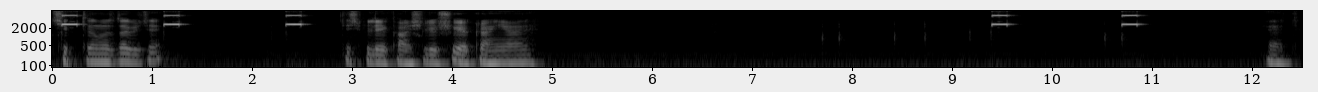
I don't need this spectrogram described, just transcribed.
çıktığımızda bizi display karşılıyor. Şu ekran yani. Evet.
